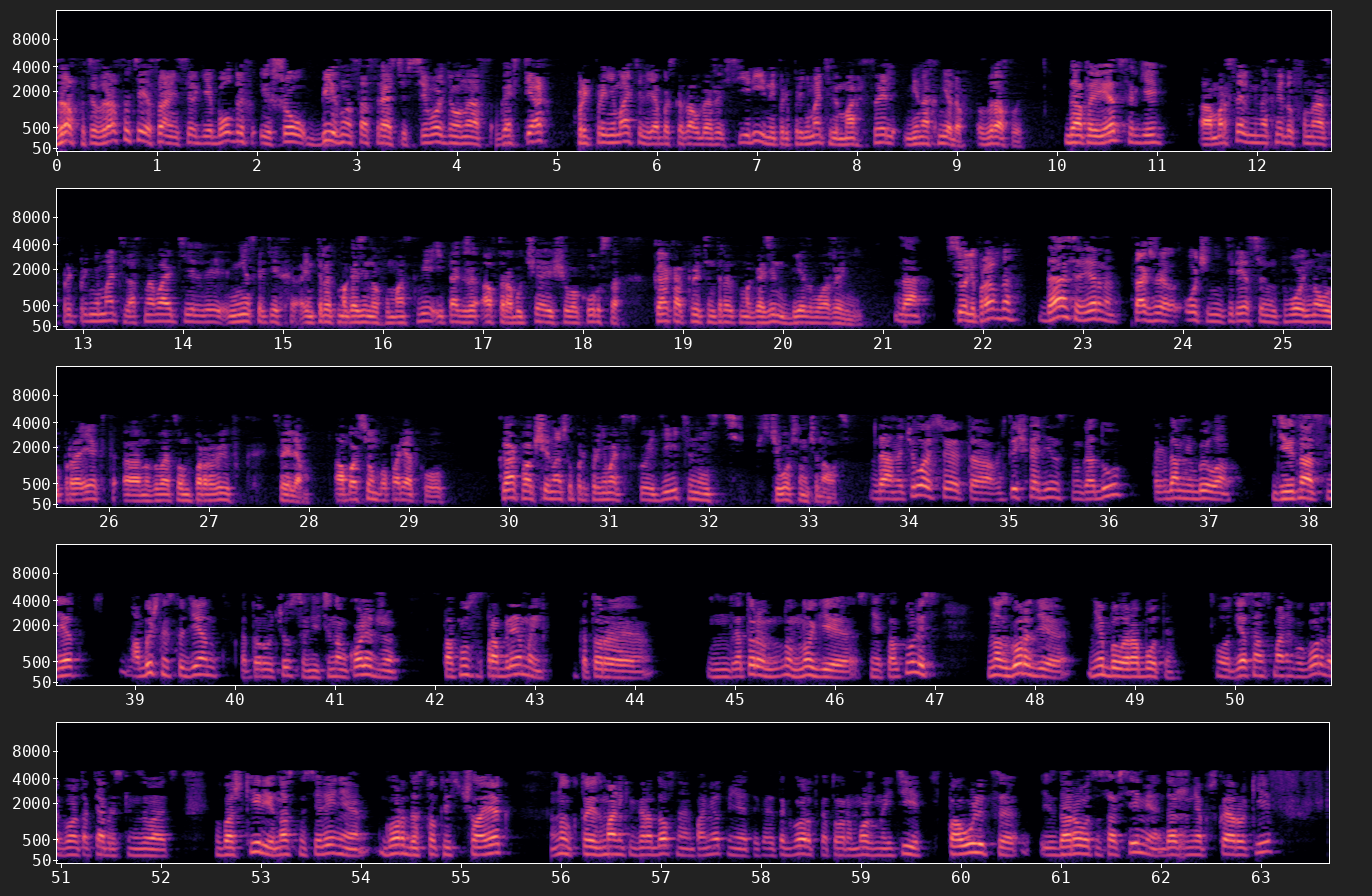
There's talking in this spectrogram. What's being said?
Здравствуйте, здравствуйте. С вами Сергей Болдырев и шоу «Бизнес со страстью». Сегодня у нас в гостях предприниматель, я бы сказал даже серийный предприниматель Марсель Минахмедов. Здравствуй. Да, привет, Сергей. А Марсель Минахмедов у нас предприниматель, основатель нескольких интернет-магазинов в Москве и также автор обучающего курса «Как открыть интернет-магазин без вложений». Да. Все ли правда? Да, все верно. Также очень интересен твой новый проект, а, называется он «Прорыв к целям». Обо всем по порядку. Как вообще начал предпринимательскую деятельность? С чего все начиналось? Да, началось все это в 2011 году. Тогда мне было 19 лет. Обычный студент, который учился в нефтяном колледже, столкнулся с проблемой, которая, которым ну, многие с ней столкнулись. У нас в городе не было работы. Вот, я сам с маленького города, город Октябрьский называется, в Башкирии. У нас население города 100 тысяч человек ну, кто из маленьких городов, наверное, поймет меня, это, это город, в котором можно идти по улице и здороваться со всеми, даже не опуская руки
